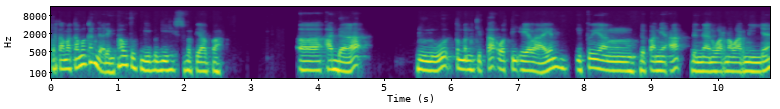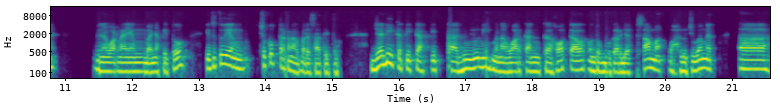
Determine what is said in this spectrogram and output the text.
Pertama-tama kan nggak ada yang tahu tuh pergi-pergi seperti apa. Uh, ada dulu teman kita OTA lain itu yang depannya A dengan warna-warninya dengan warna yang banyak itu itu tuh yang cukup terkenal pada saat itu. Jadi ketika kita dulu nih menawarkan ke hotel untuk bekerja sama, wah lucu banget. Uh,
